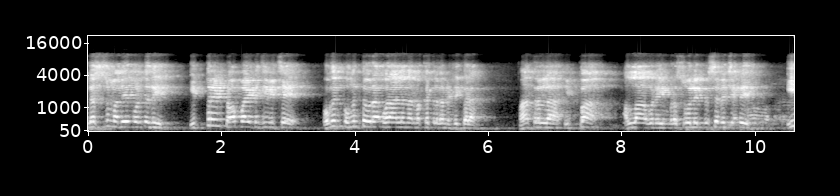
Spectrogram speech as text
പ്ലസും അതേപോലത്തത് ഇത്രയും ടോപ്പായിട്ട് ജീവിച്ച് ഒങ്ങനത്തെ ഒരാളിനെ ഞാൻ പക്കത്തിൽ കണ്ടിട്ടിക്കല മാത്രമല്ല ഇപ്പ അള്ളാഹുടെയും റസൂലും പ്രസവിച്ചിട്ട് ഈ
